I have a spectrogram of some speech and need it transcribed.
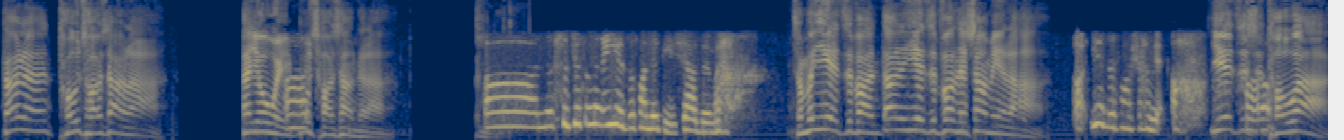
当然头朝上啦，还有尾啊部朝上的啦。啊，那是就是那个叶子放在底下，对吗？怎么叶子放？当然叶子放在上面啦，啊，叶子放上面啊。叶子是头啊。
